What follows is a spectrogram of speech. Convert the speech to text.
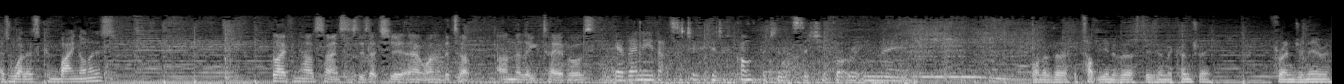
as well as combined honours. Life and Health Sciences is actually uh, one of the top on the league tables. Yeah, they need that certificate of competence that you've got written there. One of the top universities in the country for engineering.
